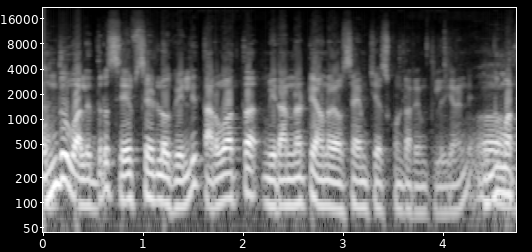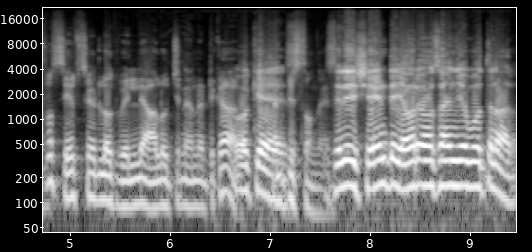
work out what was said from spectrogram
ముందు వాళ్ళిద్దరు సేఫ్ సైడ్లోకి వెళ్ళి తర్వాత మీరు అన్నట్టు ఏమైనా వ్యవసాయం చేసుకుంటారేమో తెలియదండి ముందు మాత్రం సేఫ్ సైడ్లోకి వెళ్ళే ఆలోచన అన్నట్టుగా ఓకే. అనిపిస్తుంది శిరీష్ ఏంటి? ఎవరు వ్యవసాయం చేయబోతున్నారు?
